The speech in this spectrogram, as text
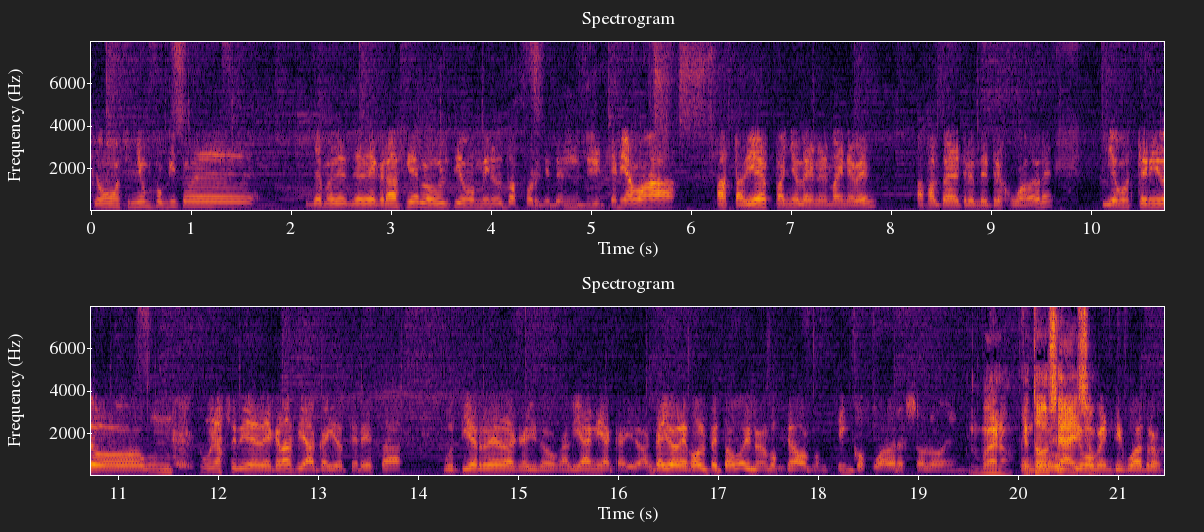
que hemos tenido un poquito de, de, de desgracia en los últimos minutos porque ten- teníamos a- hasta 10 españoles en el main event a falta de 33 jugadores y hemos tenido un- una serie de desgracias, ha caído Teresa Gutiérrez, ha caído Galiani, ha caído, han caído de golpe todo y nos hemos quedado con cinco jugadores solo en Bueno, que todo sea eso. 24.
